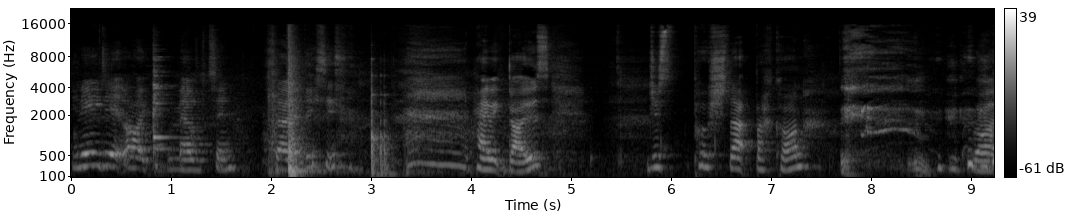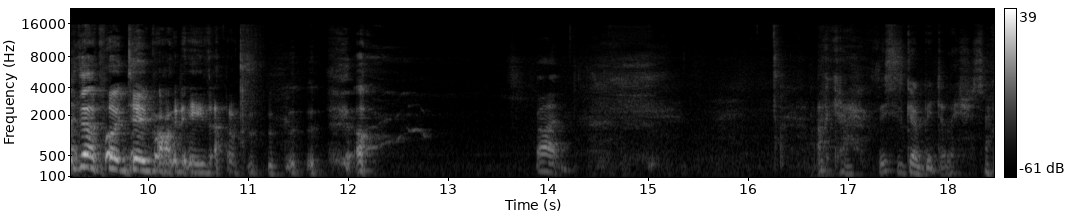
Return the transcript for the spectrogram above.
You need it like melting. So this is how it goes. Just push that back on. right, no point doing mine either. oh. right. Okay, this is going to be delicious.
